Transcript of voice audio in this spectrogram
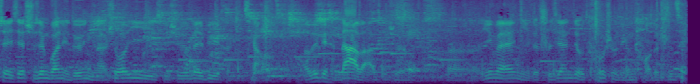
这些时间管理对于你来说意义其实未必很强，啊，未必很大吧，就是呃，因为你的时间就都是领导的时间，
